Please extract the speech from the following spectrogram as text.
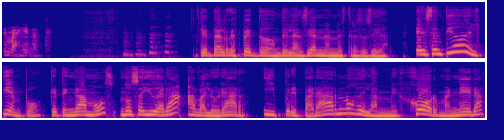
Imagínate. ¿Qué tal respeto del anciano en nuestra sociedad? El sentido del tiempo que tengamos nos ayudará a valorar y prepararnos de la mejor manera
